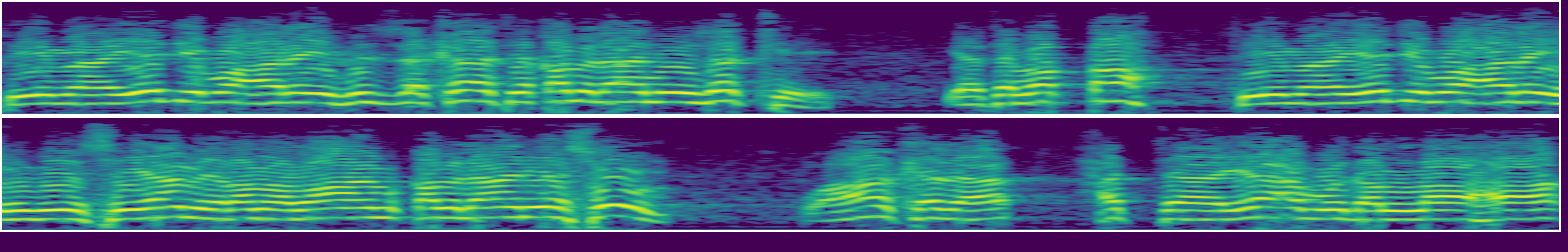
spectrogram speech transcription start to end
فيما يجب عليه في الزكاة قبل أن يزكي يتفقه فيما يجب عليه في صيام رمضان قبل أن يصوم وهكذا حتى يعبد الله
